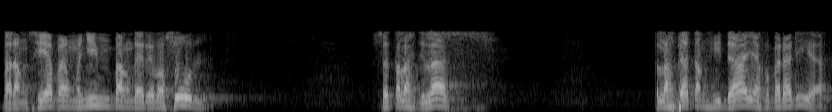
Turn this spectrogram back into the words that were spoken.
Barang siapa yang menyimpang dari Rasul setelah jelas telah datang hidayah kepada dia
